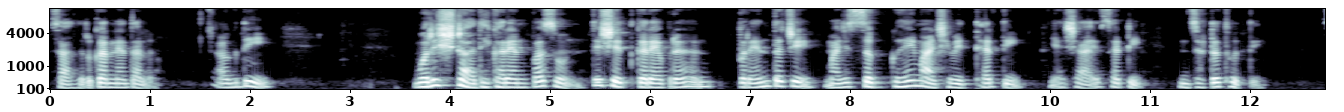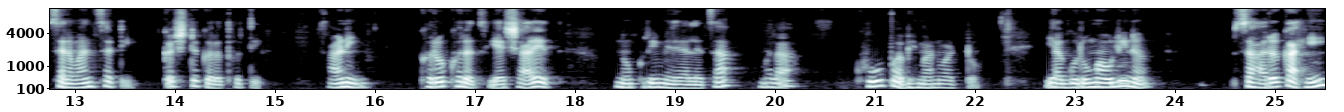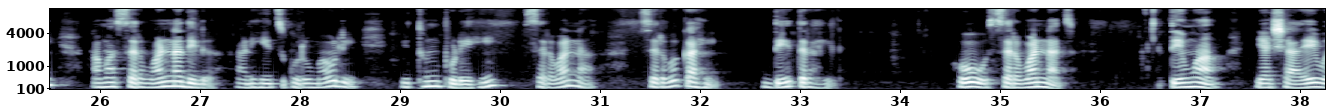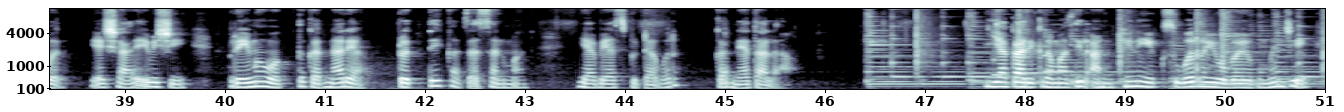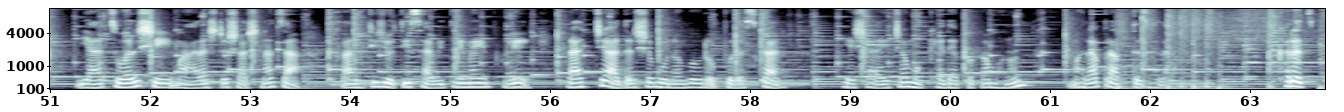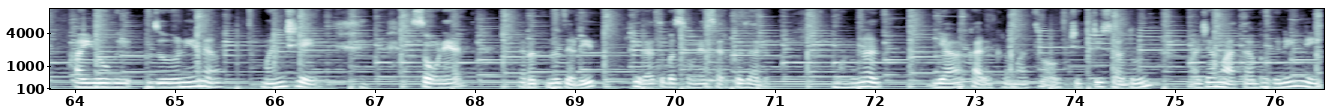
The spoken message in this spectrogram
साजरं करण्यात आलं. अगदी. वरिष्ठ अधिकाऱ्यांपासून ते शेतकऱ्यापर्यंत पर्यंतचे माझे सगळे माझे विद्यार्थी या शाळेसाठी झटत होते. सर्वांसाठी कष्ट करत होते. आणि खरोखरच या शाळेत नोकरी मिळाल्याचा मला खूप अभिमान वाटतो. या गुरुमाऊलीनं सारं काही आम्हा सर्वांना दिलं आणि हीच गुरुमाऊली इथून पुढेही सर्वांना सर्व काही देत राहील. हो सर्वांनाच. तेव्हा या शाळेवर या शाळेविषयी प्रेम व्यक्त करणाऱ्या प्रत्येकाचा सन्मान या व्यासपीठावर करण्यात आला. या कार्यक्रमातील आणखीन एक सुवर्ण योगायोग म्हणजे याच वर्षी महाराष्ट्र शासनाचा क्रांतीज्योती सावित्रीबाई फुले राज्य आदर्श गुणगौरव पुरस्कार या शाळेच्या मुख्याध्यापका म्हणून मला प्राप्त झाला. खरंच हा योग जुळून येणं म्हणजे सोन्यात रत्नजडीत हिरात बसवण्यासारखं झालं. म्हणूनच या कार्यक्रमाचं औचित्य साधून माझ्या माता भगिनींनी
